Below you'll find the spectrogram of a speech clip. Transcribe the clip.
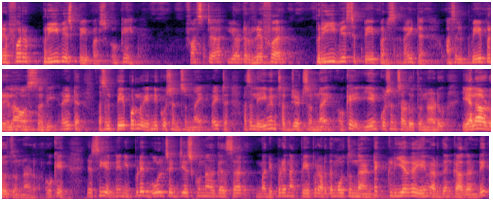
refer previous papers okay first you to refer previous papers right అసలు పేపర్ ఎలా వస్తుంది రైట్ అసలు పేపర్లో ఎన్ని క్వశ్చన్స్ ఉన్నాయి రైట్ అసలు ఏమేమి సబ్జెక్ట్స్ ఉన్నాయి ఓకే ఏం క్వశ్చన్స్ అడుగుతున్నాడు ఎలా అడుగుతున్నాడు ఓకే ఎస్ నేను ఇప్పుడే గోల్ సెట్ చేసుకున్నాను కదా సార్ మరి ఇప్పుడే నాకు పేపర్ అర్థమవుతుందా అంటే క్లియర్గా ఏమి అర్థం కాదండి.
